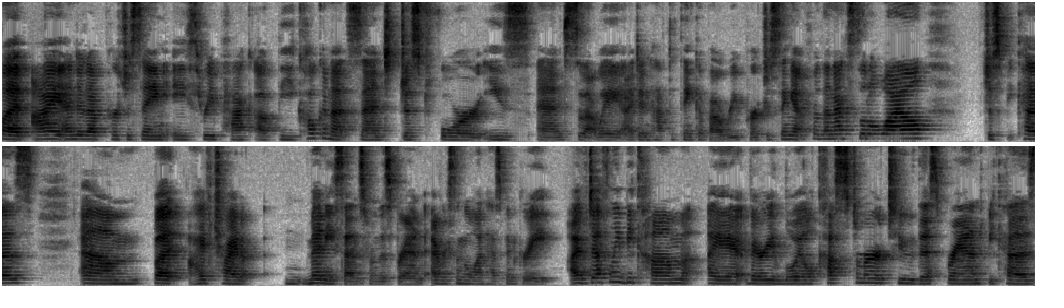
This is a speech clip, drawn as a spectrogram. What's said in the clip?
But I ended up purchasing a three pack of the coconut scent just for ease and so that way I didn't have to think about repurchasing it for the next little while just because. Um, but I've tried many scents from this brand. Every single one has been great. I've definitely become a very loyal customer to this brand because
